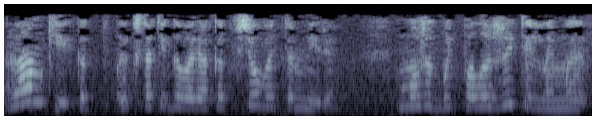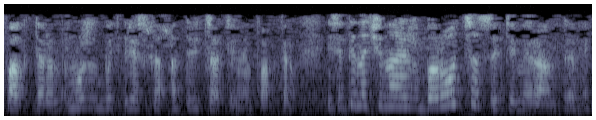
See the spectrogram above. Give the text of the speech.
рамки, как, кстати говоря, как все в этом мире, может быть положительным фактором и может быть резко отрицательным фактором. Если ты начинаешь бороться с этими рамками,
